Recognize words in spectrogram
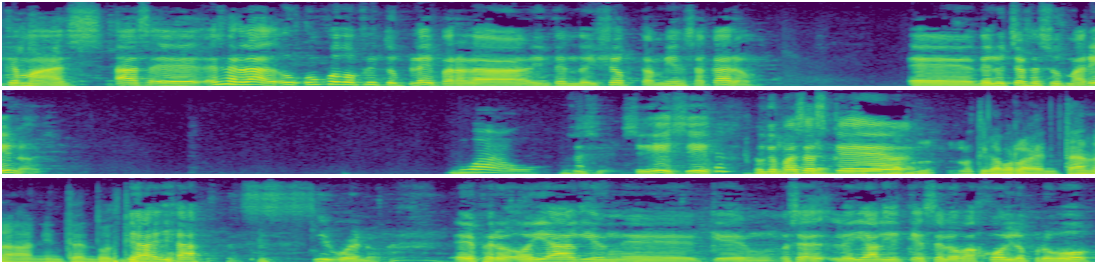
qué más? Ah, eh, es verdad, un, un juego free to play para la Nintendo eShop también sacaron. Eh, de luchas de submarinos. Wow. Sí, sí. Lo que pasa es que... Lo tira por la ventana Nintendo Ya, ya. Sí, bueno. Eh, pero oía a alguien eh, que... O sea, leía a alguien que se lo bajó y lo probó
